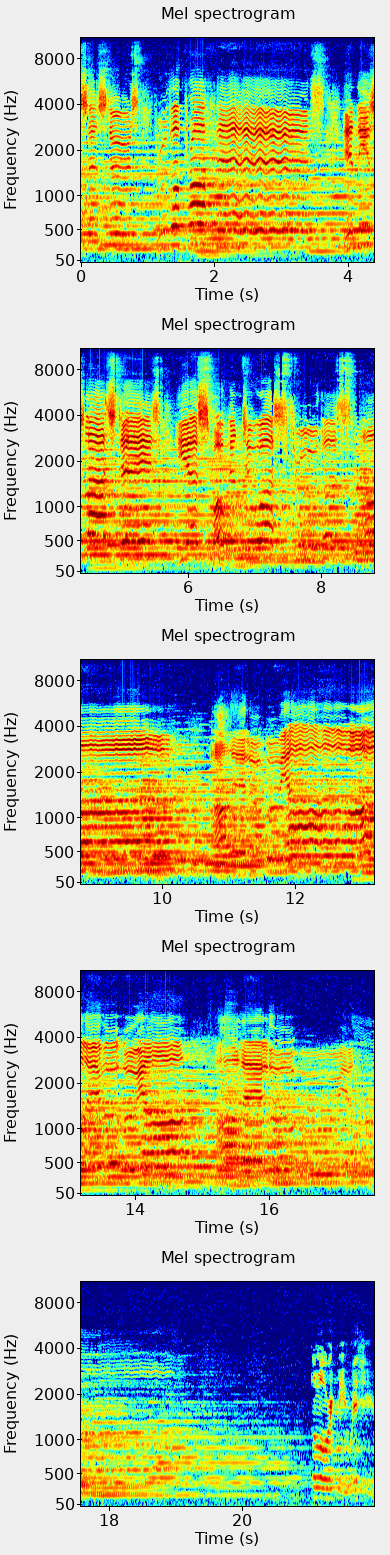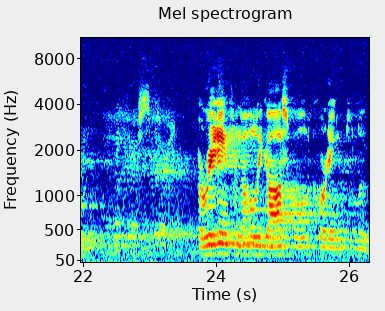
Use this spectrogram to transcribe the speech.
Ancestors through the prophets. In these last days, He has spoken to us through the Son. Alleluia, Alleluia, Alleluia. The Lord be with you. A reading from the Holy Gospel according to Luke.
